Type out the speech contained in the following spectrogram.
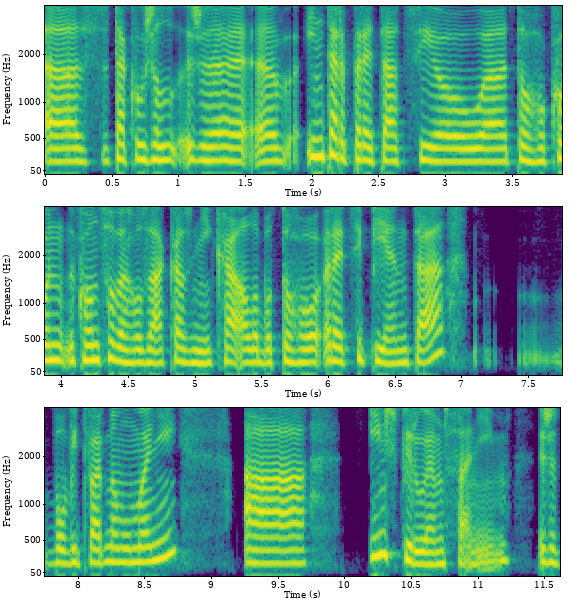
s takou, že, že uh, interpretáciou uh, toho kon, koncového zákazníka alebo toho recipienta vo výtvarnom umení a inšpirujem sa ním. Že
